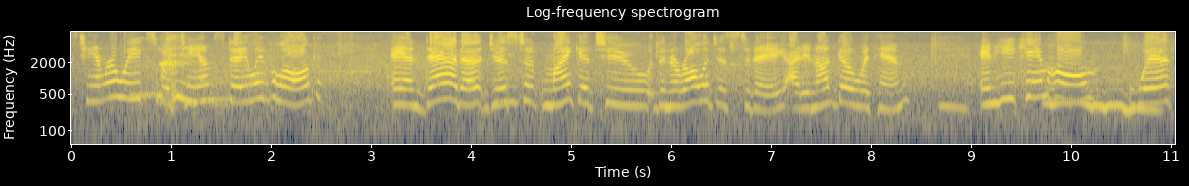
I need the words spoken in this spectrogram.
Is Tamera Weeks with Tam's Daily Vlog. And Dada just took Micah to the neurologist today. I did not go with him. And he came home with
